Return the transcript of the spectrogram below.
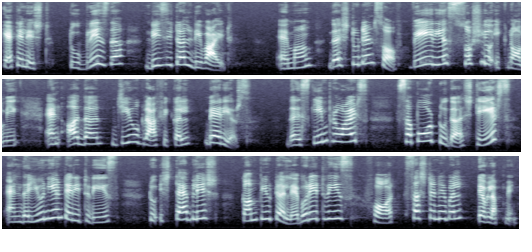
catalyst to bridge the digital divide among the students of various socio-economic and other geographical barriers. The scheme provides support to the states and the union territories to establish computer laboratories for sustainable development.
